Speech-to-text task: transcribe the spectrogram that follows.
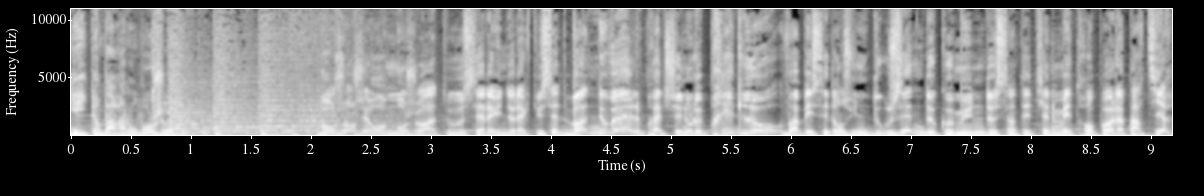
Gaëtan Barallon, bonjour. Bonjour Jérôme, bonjour à tous. C'est à la une de l'actu. Cette bonne nouvelle, près de chez nous, le prix de l'eau va baisser dans une douzaine de communes de Saint-Etienne Métropole. À partir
